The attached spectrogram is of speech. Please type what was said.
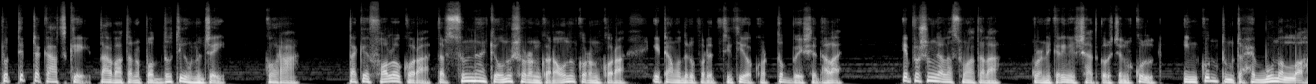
প্রত্যেকটা কাজকে তার বাতানো পদ্ধতি অনুযায়ী করা তাকে ফলো করা, তার সুন্নাকে অনুসরণ করা, অনুকরণ করা, এটা আমাদের উপরে তৃতীয় কর্তব্য এসে দাঁড়ায়। এ প্রসঙ্গে আল্লাহ সুমাতালা কোরআন করিম ইরশাদ করেছেন, কুল ইন কুনতুম তুহিব্বুন আল্লাহ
